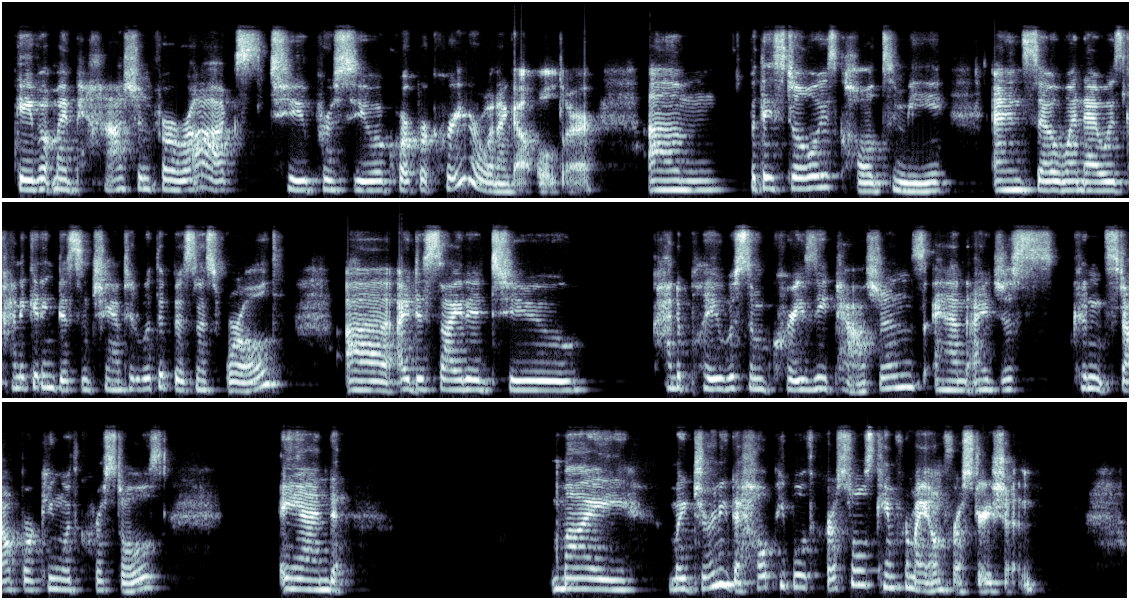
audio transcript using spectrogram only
gave up my passion for rocks to pursue a corporate career when I got older. Um, but they still always called to me. And so when I was kind of getting disenchanted with the business world, uh, I decided to kind of play with some crazy passions. And I just couldn't stop working with crystals. And my my journey to help people with crystals came from my own frustration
